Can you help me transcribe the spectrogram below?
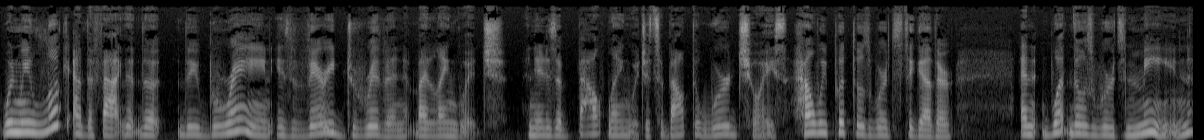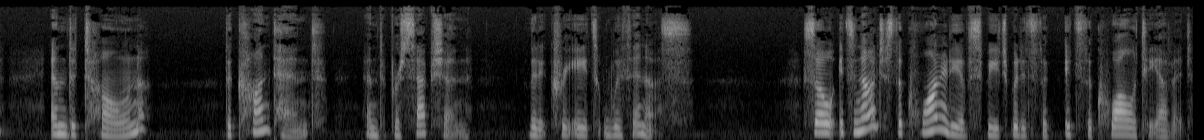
when we look at the fact that the, the brain is very driven by language, and it is about language, it's about the word choice, how we put those words together, and what those words mean, and the tone, the content, and the perception that it creates within us. So it's not just the quantity of speech, but it's the, it's the quality of it.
